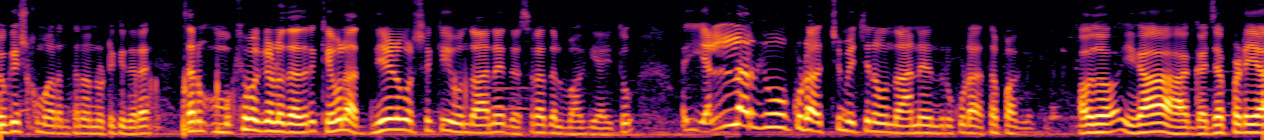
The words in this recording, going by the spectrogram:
ಯೋಗೇಶ್ ಕುಮಾರ್ ಅಂತ ನಾನು ಒಟ್ಟಿಗಿದ್ದಾರೆ. ಸರ್, ಮುಖ್ಯವಾಗಿ ಹೇಳೋದಾದರೆ ಕೇವಲ ಹದಿನೇಳು ವರ್ಷಕ್ಕೆ ಈ ಒಂದು ಆನೆ ದಸರಾದಲ್ಲಿ ಭಾಗಿಯಾಯಿತು. ಎಲ್ಲರಿಗೂ ಕೂಡ ಅಚ್ಚುಮೆಚ್ಚಿನ ಒಂದು ಆನೆ ಅಂದರೂ ಕೂಡ ತಪ್ಪಾಗಲಿಕ್ಕಿಲ್ಲ. ಹೌದು, ಈಗ ಗಜಪಡೆಯ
